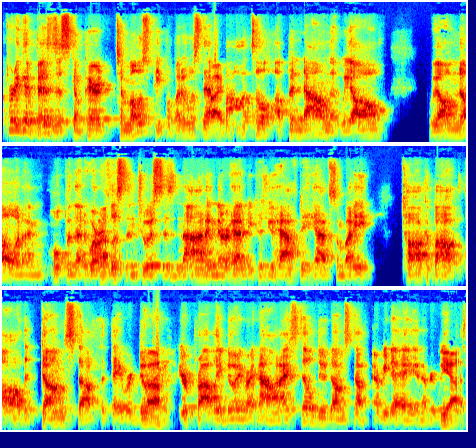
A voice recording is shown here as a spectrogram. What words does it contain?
a pretty good business compared to most people, but it was that right. volatile up and down that we all we all know. And I'm hoping that whoever's yeah. listening to us is nodding their head because you have to have somebody talk about all the dumb stuff that they were doing. Uh, you're probably doing right now, and I still do dumb stuff every day and every week. Yes.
